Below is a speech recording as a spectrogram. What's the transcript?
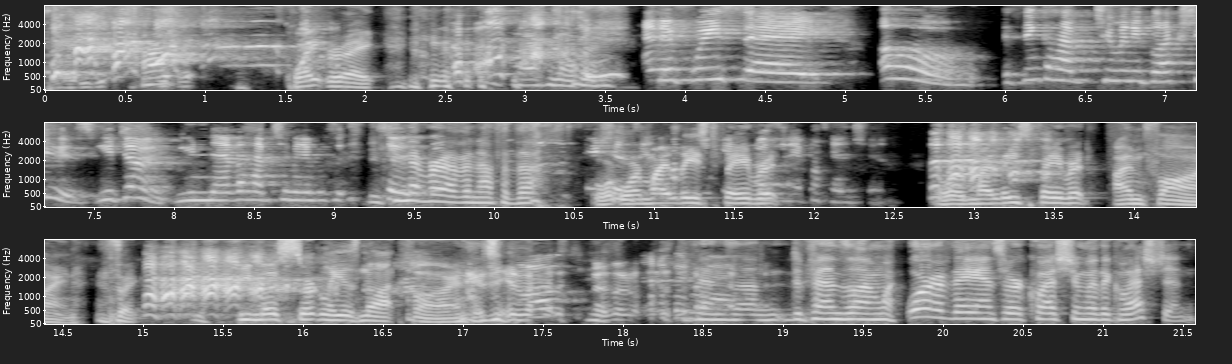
Quite right. and if we say, "Oh, I think I have too many black shoes," you don't. You never have too many. Black shoes. You can never have enough of those. Or, or my least favorite. or my least favorite. I'm fine. It's like he most certainly is not fine. Oh. depends on depends on what, or if they answer a question with a question.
